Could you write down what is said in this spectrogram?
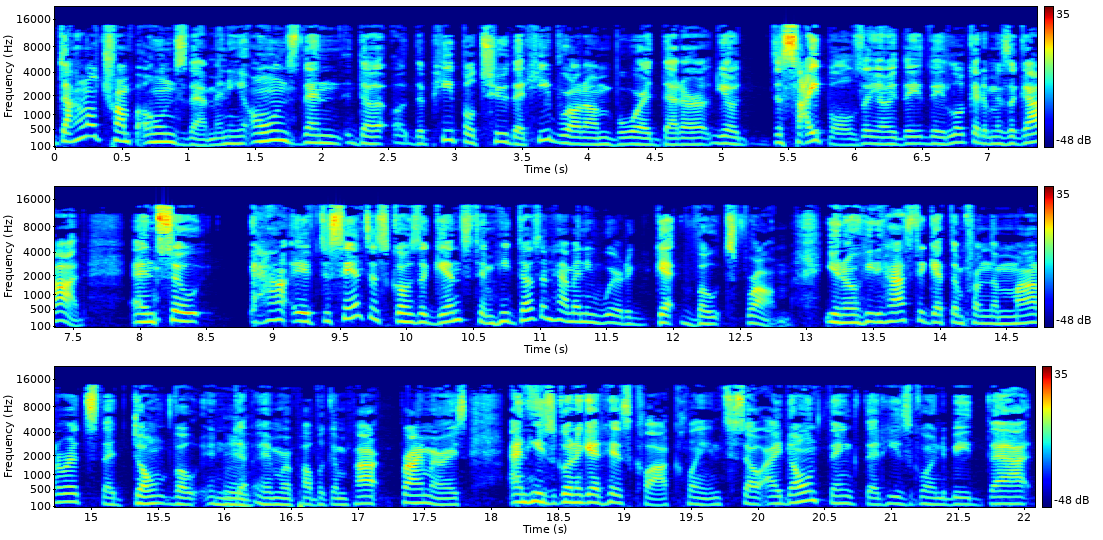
Donald Trump owns them, and he owns then the the people too that he brought on board that are you know disciples. You know they they look at him as a god, and so how, if DeSantis goes against him, he doesn't have anywhere to get votes from. You know, he has to get them from the moderates that don't vote in, hmm. in Republican par- primaries, and he's going to get his clock cleaned. So I don't think that he's going to be that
